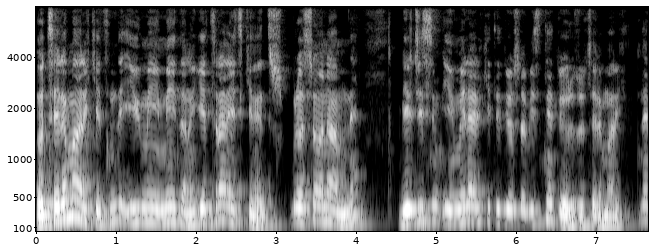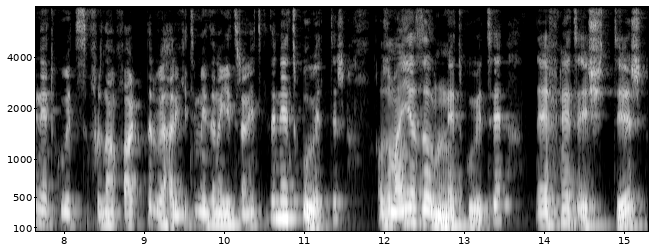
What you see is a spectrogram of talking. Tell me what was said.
öteleme hareketinde ivmeyi meydana getiren etki nedir? Burası önemli. Bir cisim ivmeli hareket ediyorsa biz ne diyoruz öteleme hareketinde? Net kuvveti sıfırdan farklıdır ve hareketi meydana getiren etki de net kuvvettir. O zaman yazalım net kuvveti. F net eşittir.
